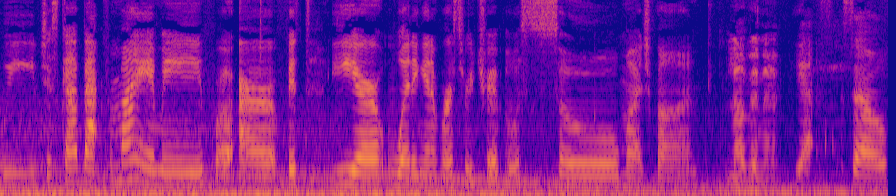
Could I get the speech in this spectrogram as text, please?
We just got back from Miami for our fifth year wedding anniversary trip. It was so much fun. Loving it. Yes. So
